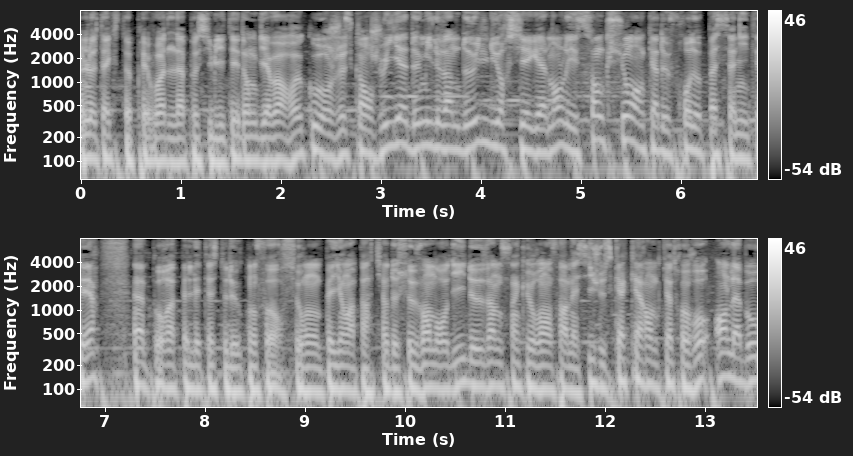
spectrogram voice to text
Le texte prévoit de la possibilité donc d'y avoir recours jusqu'en juillet 2022. Il durcit également les sanctions en cas de fraude au pass sanitaire. Pour rappel, les tests de confort seront payants à partir de ce vendredi de 25 euros en pharmacie jusqu'à 44 euros en labo.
